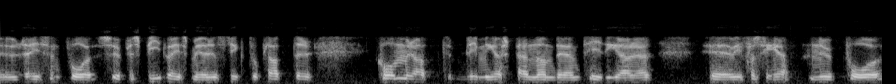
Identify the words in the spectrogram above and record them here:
racen på superspeedways med restriktorplattor kommer att bli mer spännande än tidigare. Eh, vi får se nu på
